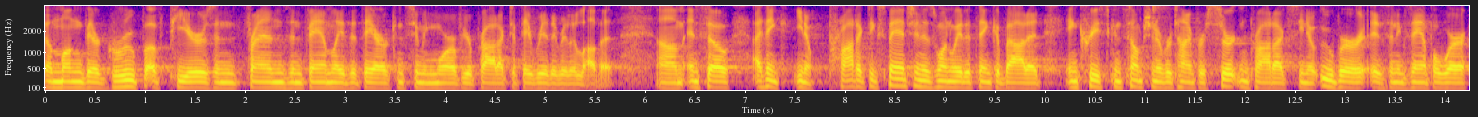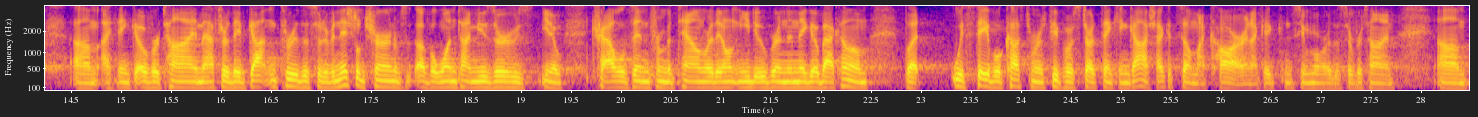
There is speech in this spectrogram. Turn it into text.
among their group of peers and friends and family that they are consuming more of your product if they really, really love it. Um, and so I think, you know, product expansion is one way to think about it. Increased consumption over time for certain products. You know, Uber is an example where um, I think over time, after they've gotten through the sort of initial churn of, of a one-time user who's, you know, travels in from a town where they don't need Uber and then they go back home, but with stable customers, people start thinking, gosh, I could sell my car and I could consume more of this over time. Um,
